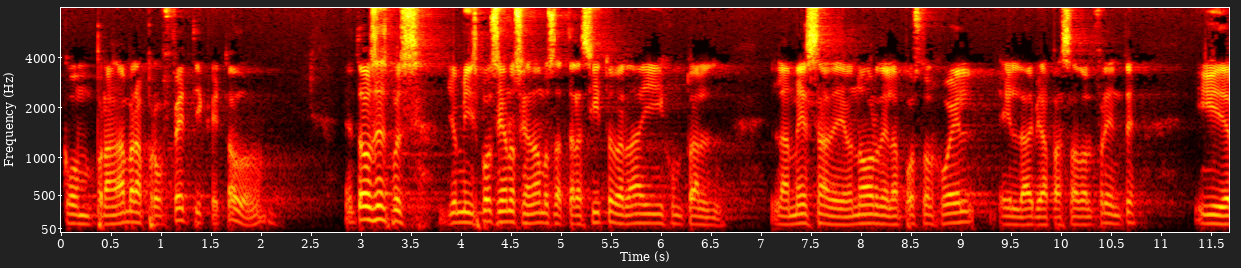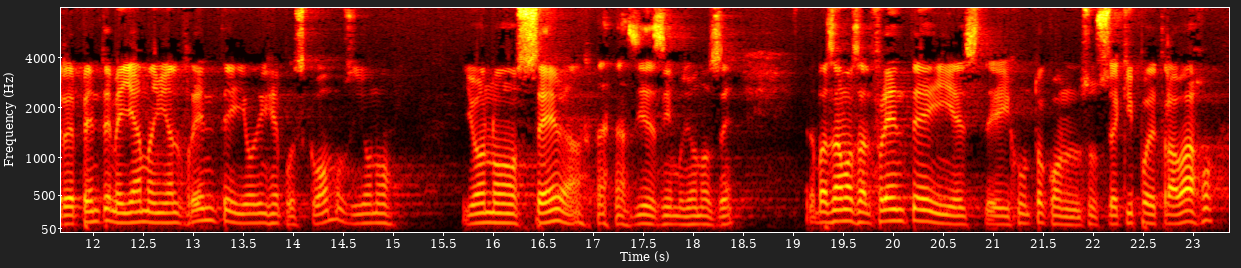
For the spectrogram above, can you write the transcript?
con palabra profética y todo. Entonces, pues yo, mi esposa y yo nos quedamos atrásito, ¿verdad? Ahí junto al la mesa de honor del apóstol Joel, él había pasado al frente, y de repente me llama a mí al frente y yo dije, pues ¿cómo? Si yo no, yo no sé, así decimos, yo no sé. Pasamos al frente y, este, y junto con su equipo de trabajo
